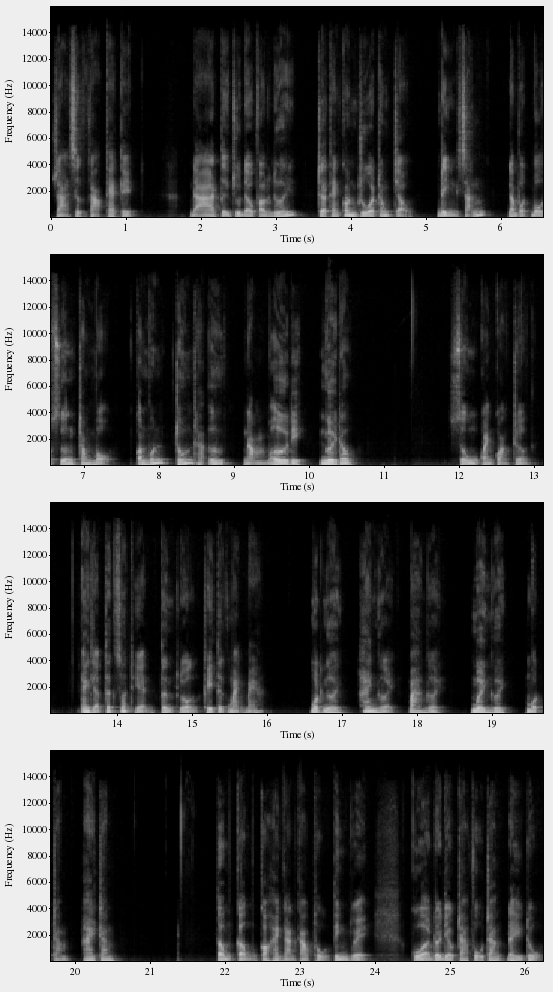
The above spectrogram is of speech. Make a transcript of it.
ra sức gào thét lên. Đã tự chui đầu vào lưới, trở thành con rùa trong chậu, định sẵn là một bộ xương trong mộ, còn muốn trốn ra ư? Nằm mơ đi, người đâu? Xung quanh quảng trường, anh lập tức xuất hiện từng luồng khí tức mạnh mẽ. Một người, hai người, ba người, mười người, một trăm, hai trăm. Tổng cộng có hai ngàn cao thủ tinh nhuệ của đội điều tra vũ trang đầy đủ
